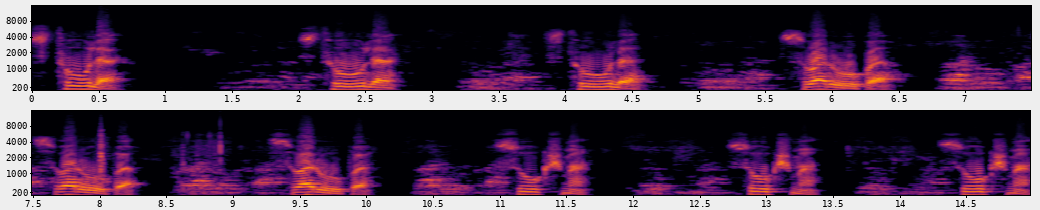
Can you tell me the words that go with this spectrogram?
स्थूल स्थूल स्थूल स्वरूप स्वरूप स्वरूप सूक्ष्म सूक्ष्म सूक्ष्म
